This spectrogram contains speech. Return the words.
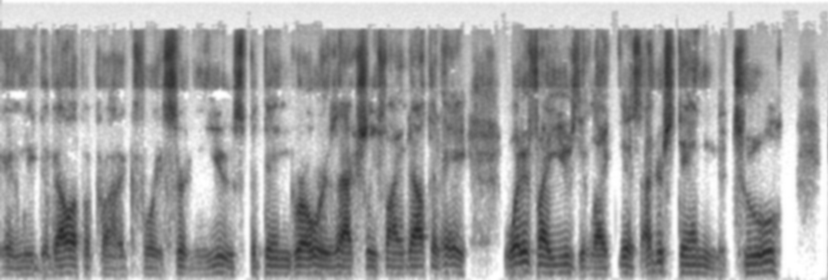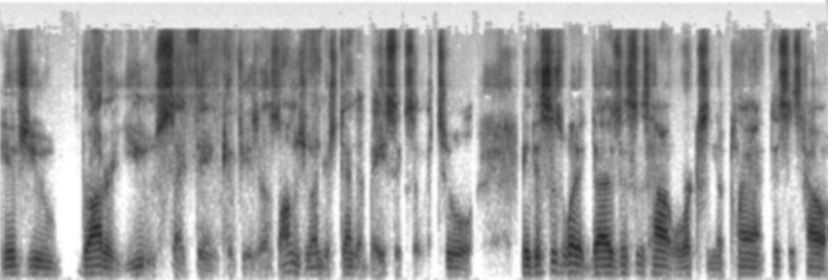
and we develop a product for a certain use, but then growers actually find out that, hey, what if I used it like this? Understanding the tool gives you broader use, I think, if you as long as you understand the basics of a tool. Hey, this is what it does, this is how it works in the plant, this is how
